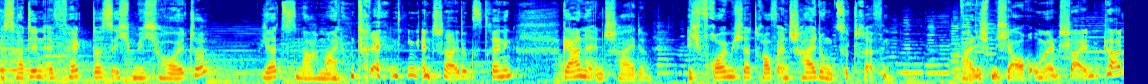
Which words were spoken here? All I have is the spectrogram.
Es hat den Effekt, dass ich mich heute, jetzt nach meinem Training, Entscheidungstraining, gerne entscheide. Ich freue mich darauf, Entscheidungen zu treffen, weil ich mich ja auch umentscheiden kann.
